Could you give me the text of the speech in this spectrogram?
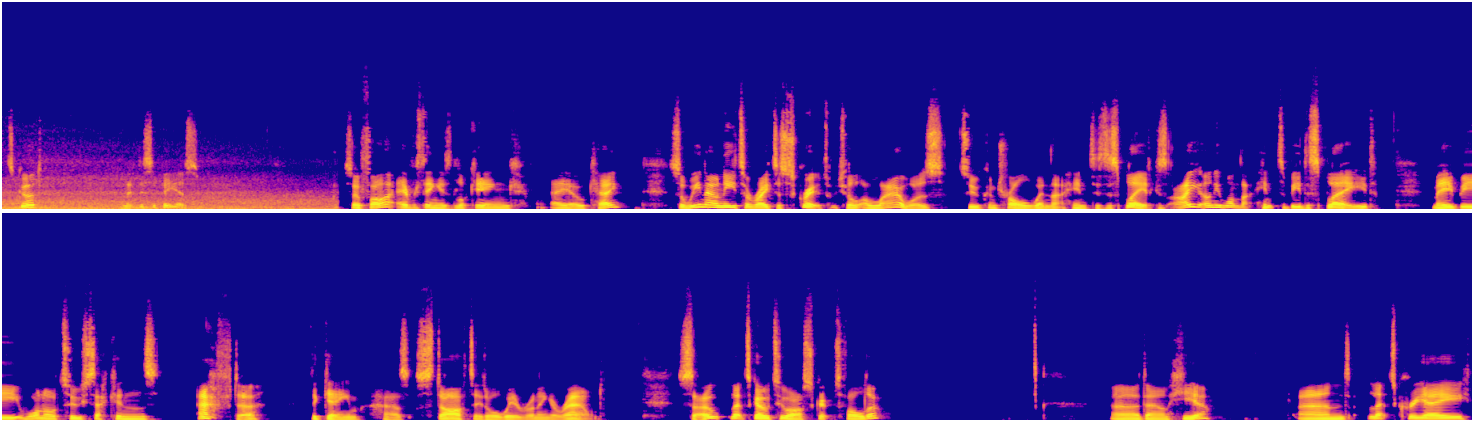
It's good, and it disappears. So far, everything is looking a-okay. So we now need to write a script which will allow us to control when that hint is displayed. Because I only want that hint to be displayed maybe one or two seconds after the game has started or we're running around. So let's go to our scripts folder uh, down here and let's create,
